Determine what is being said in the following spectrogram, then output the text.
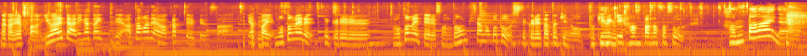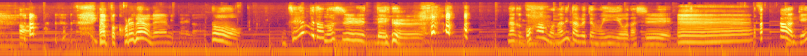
だからやっぱ言われてありがたいって頭では分かってるけどさやっぱり求めてくれる求めてるそのドンピシャのことをしてくれた時のときめき半端なさそうだね、半端ないね。あやっぱこれだよねみたいな。そう。全部楽しいっていう。なんかご飯も何食べてもいいようだしえが現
